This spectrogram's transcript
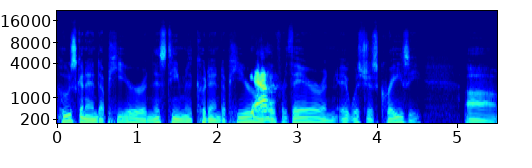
who's going to end up here, and this team could end up here yeah. or over there, and it was just crazy. Um,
